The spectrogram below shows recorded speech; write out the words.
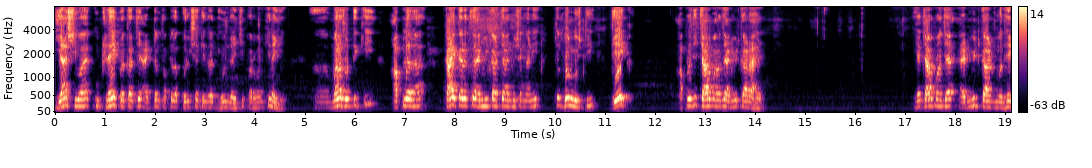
याशिवाय कुठल्याही प्रकारचे आयटम्स आपल्याला परीक्षा केंद्रात घेऊन जायची परवानगी नाही मला असं वाटतं की आपल्याला काय करायचं ऍडमिट कार्डच्या अनुषंगाने तर दोन गोष्टी. एक आपलं जे चार पानाचं ऍडमिट कार्ड आहे या चार पानाच्या ऍडमिट कार्डमध्ये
